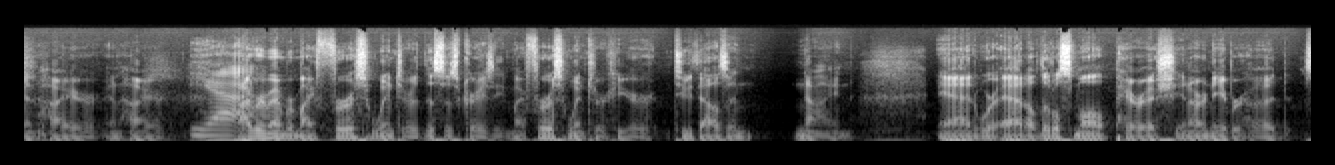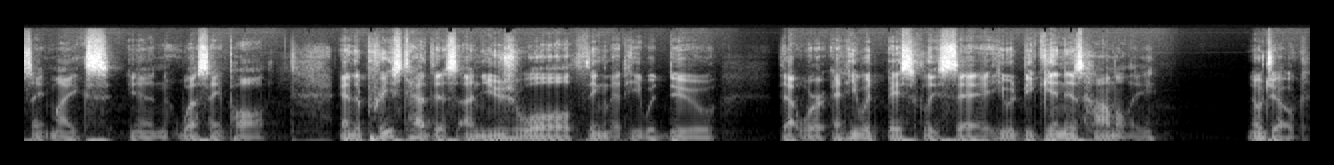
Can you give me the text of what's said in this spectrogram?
and higher and higher. yeah. I remember my first winter. This was crazy. My first winter here, 2009. And we're at a little small parish in our neighborhood, St. Mike's in West St. Paul. And the priest had this unusual thing that he would do that were, and he would basically say, he would begin his homily, no joke,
